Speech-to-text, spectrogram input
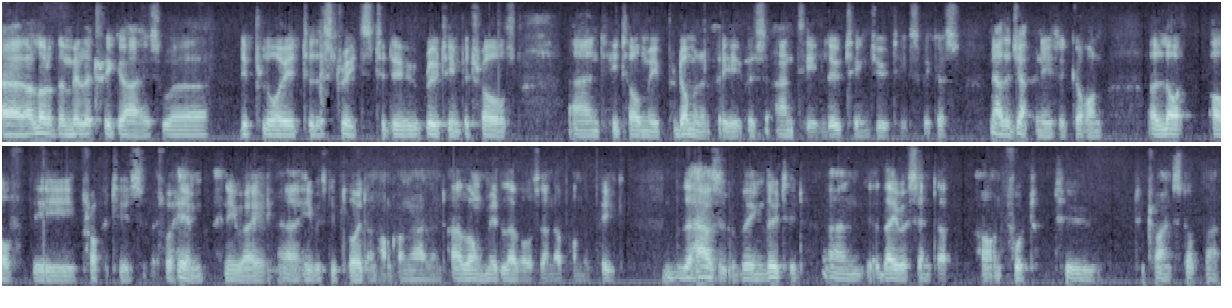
uh, a lot of the military guys were deployed to the streets to do routine patrols. And he told me predominantly it was anti looting duties because now the Japanese had gone, a lot of the properties for him, anyway, uh, he was deployed on Hong Kong Island along mid levels and up on the peak. The houses were being looted, and they were sent up on foot to to try and stop that.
